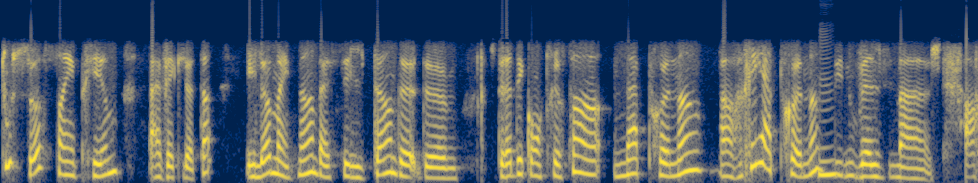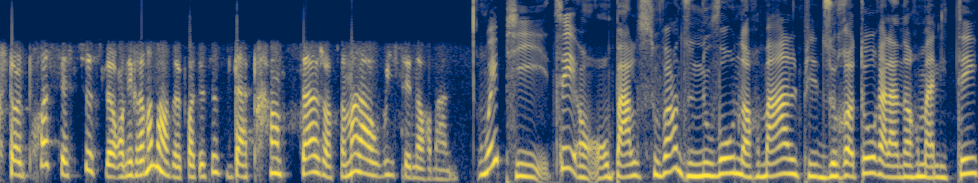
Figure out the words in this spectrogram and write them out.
tout ça s'imprime avec le temps. Et là, maintenant, ben, c'est le temps de, dirais déconstruire ça en apprenant, en réapprenant mm. des nouvelles images. Alors, c'est un processus, là. On est vraiment dans un processus d'apprentissage en ce moment. Alors, oui, c'est normal. Oui, puis, tu sais, on, parle souvent du nouveau normal puis du retour à la normalité.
